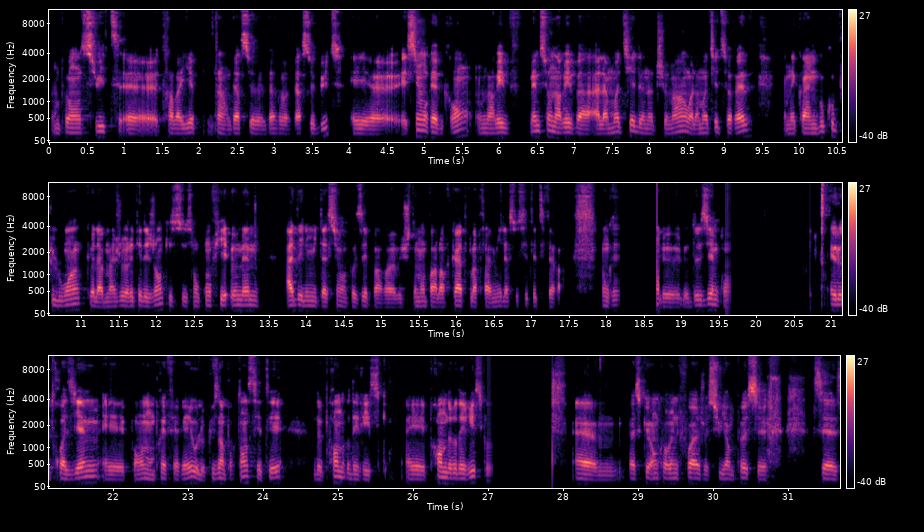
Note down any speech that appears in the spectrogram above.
on peut ensuite euh, travailler vers, ce, but. Euh, et, si on rêve grand, on arrive, même si on arrive à, la moitié de notre chemin ou à la moitié de ce rêve, on est quand même beaucoup plus loin que la majorité des gens qui se sont confiés eux-mêmes à des limitations imposées par, euh, justement par leur cadre, leur famille, la société, etc. Donc, le, le deuxième et le troisième, et pour moi mon préféré ou le plus important, c'était de prendre des risques. Et prendre des risques parce que, encore une fois, je suis un peu ce, cette,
